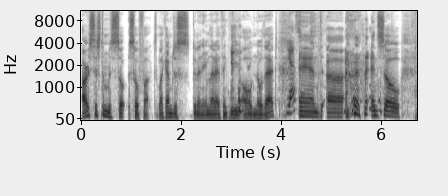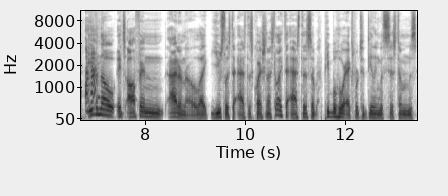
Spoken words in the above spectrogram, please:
our system is so so fucked. Like I'm just gonna name that. I think we all know that. yes. And uh, and so uh-huh. even though it's often I don't know like useless to ask this question, I still like to ask this of people who are experts at dealing with systems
